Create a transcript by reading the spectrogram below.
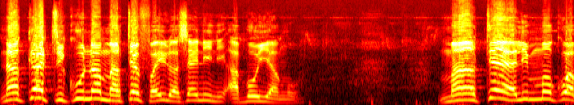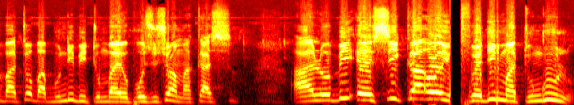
na kati kuna Martin Fayulu asali nini aboyi yango Martin ali moko ya bato babundi bitumba ya opposition ya makasi alobi esika oyo Freddy Matungulu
